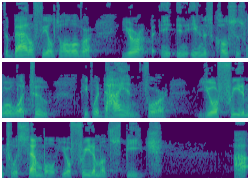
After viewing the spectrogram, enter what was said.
the battlefields all over Europe, even as close as World War II. People are dying for your freedom to assemble, your freedom of speech. Uh,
